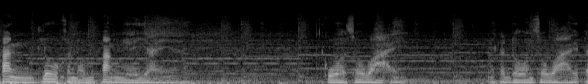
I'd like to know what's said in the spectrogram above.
ปั้นลูกขนมปังใหญ่ๆนะ กลัวสวาย มันก็โดนสวายไป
